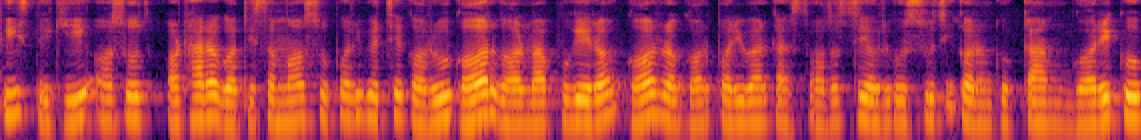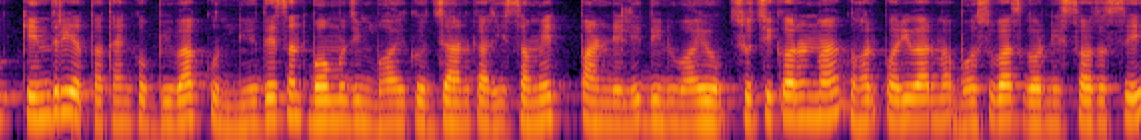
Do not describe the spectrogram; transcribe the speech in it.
तिसदेखि असोज अठार गतेसम्म सुपरिवेक्षकहरू घर घरमा पुगेर घर र घर परिवारका सदस्यहरूको सूचीकरणको काम गरेको केन्द्रीय तथ्याङ्क विभागको निर्देशन बमोजिम भएको जानकारी समेत पाण्डेले दिनुभयो। सूचीकरणमा घर परिवारमा बसोबास गर्ने सदस्य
